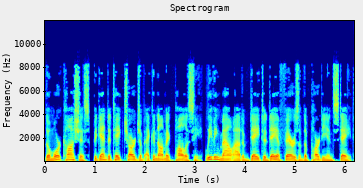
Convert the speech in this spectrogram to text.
though more cautious, began to take charge of economic policy, leaving Mao out of day-to-day -day affairs of the party and state.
